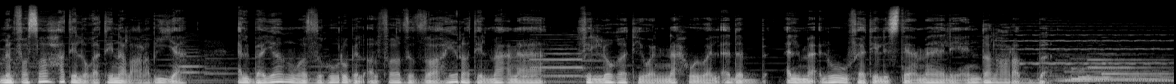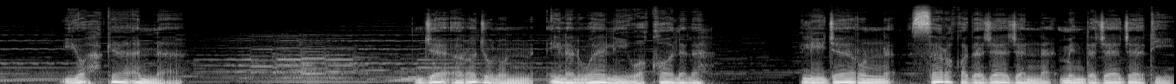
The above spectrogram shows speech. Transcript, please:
من فصاحة لغتنا العربية البيان والظهور بالألفاظ الظاهرة المعنى في اللغة والنحو والأدب المألوفة الاستعمال عند العرب. يحكى أن جاء رجل إلى الوالي وقال له لي جار سرق دجاجا من دجاجاتي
